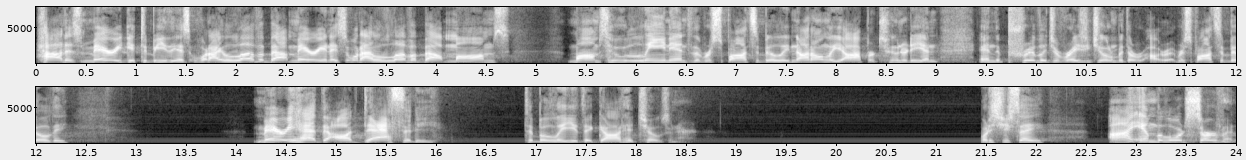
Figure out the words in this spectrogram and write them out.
how does Mary get to be this? What I love about Mary, and this is what I love about moms, moms who lean into the responsibility, not only opportunity and, and the privilege of raising children, but the uh, responsibility. Mary had the audacity to believe that God had chosen her. What did she say? I am the Lord's servant.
